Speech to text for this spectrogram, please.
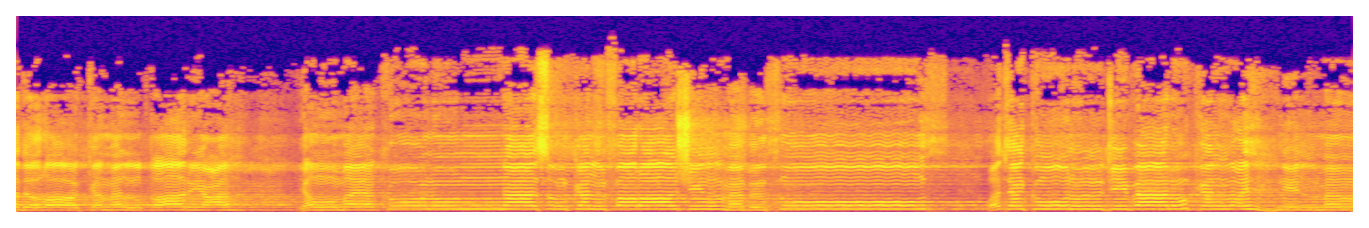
أدراك ما القارعة؟ يوم يكون الناس كالفراش المبثوث وتكون الجبال كالعهن المنفوش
